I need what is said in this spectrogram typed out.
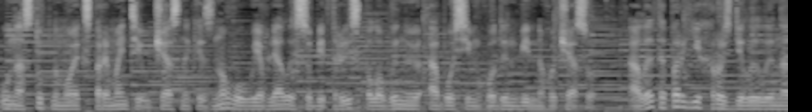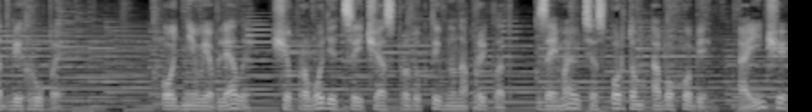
У наступному експерименті учасники знову уявляли собі 3,5 або 7 годин вільного часу, але тепер їх розділили на дві групи. Одні уявляли, що проводять цей час продуктивно, наприклад, займаються спортом або хобі, а інші,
